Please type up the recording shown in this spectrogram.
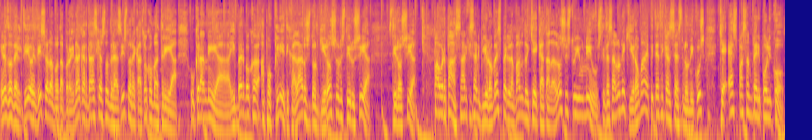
Είναι το δελτίο ειδήσεων από τα πρωινά καρντάσια στον τρανζίστορ 100,3. Ουκρανία. Η Μπέρμποκ αποκλείει τη χαλάρωση των κυρώσεων στη Ρωσία. Στη Ρωσία. Power Pass. Άρχισαν οι πληρωμές, περιλαμβάνονται και οι καταναλώσεις του Ιουνίου. Στη Θεσσαλονίκη, οι Ρωμά επιτέθηκαν σε αστυνομικούς και έσπασαν περιπολικό.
